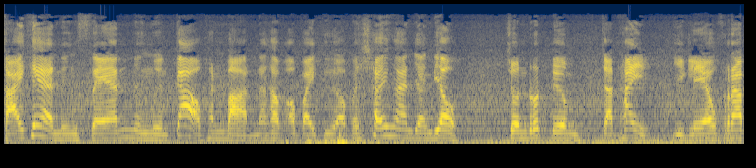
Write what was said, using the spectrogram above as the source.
ขายแค่1นึ่งแสนหนึ่งหมื่นเก้าพันบาทนะครับ เอาไปคือเอาไปใช้งานอย่างเดียวชนรถเดิมจัดให้อีกแล้วครับ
